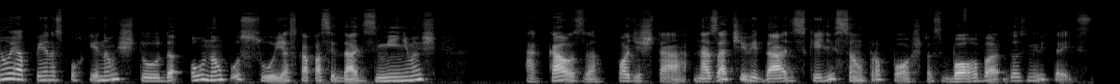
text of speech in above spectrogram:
não é apenas porque não estuda ou não possui as capacidades mínimas. A causa pode estar nas atividades que lhe são propostas. Borba, 2003.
